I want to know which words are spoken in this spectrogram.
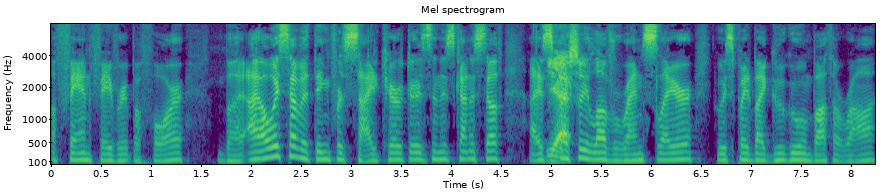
a fan favorite before. But I always have a thing for side characters and this kind of stuff. I especially love Renslayer, who is played by Gugu Mbatha Raw.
